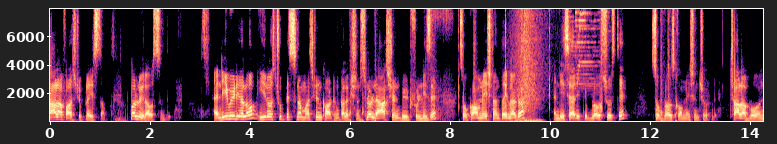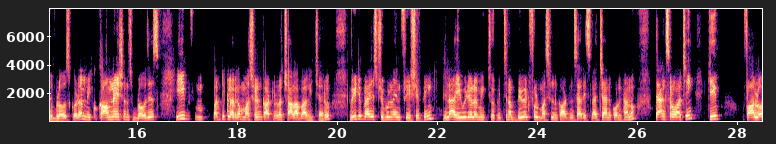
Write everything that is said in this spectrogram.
చాలా ఫాస్ట్ రిప్లై ఇస్తాం. పళ్ళు ఇలా వస్తుంది. అండ్ ఈ వీడియోలో ఈరోజు చూపిస్తున్న మస్లిన్ కాటన్ కలెక్షన్స్లో last and beautiful design so combination అంతా ఇలాగా. అండ్ ఈ శారీకి బ్లౌజ్ చూస్తే సో బ్లౌజ్ కాంబినేషన్ చూడండి. చాలా బాగుంది. బ్లౌజ్ కూడా మీకు కాంబినేషన్స్ బ్లౌజెస్ ఈ పర్టికులర్గా మస్లిన్ కాటన్లో చాలా బాగా ఇచ్చారు. వీటి price triple nine free shipping. ఇలా ఈ వీడియోలో మీకు చూపించిన బ్యూటిఫుల్ మస్లిన్ కాటన్ శారీస్ నచ్చాయనుకుంటున్నాను. Thanks for watching. Keep follow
